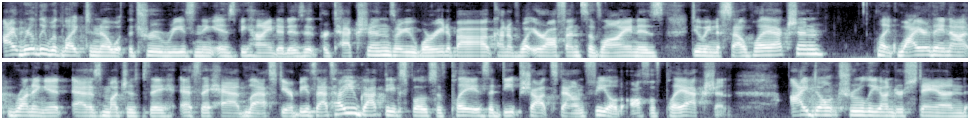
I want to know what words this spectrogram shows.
I really would like to know what the true reasoning is behind it. Is it protections? Are you worried about kind of what your offensive line is doing to sell play action? Like why are they not running it as much as they as they had last year? Because that's how you got the explosive plays, the deep shots downfield off of play action. I don't truly understand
